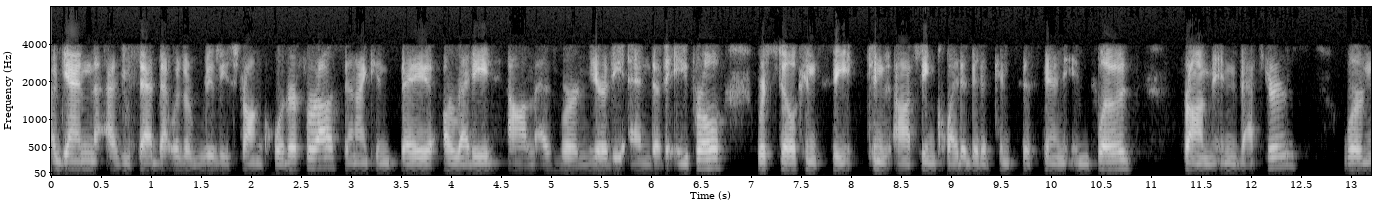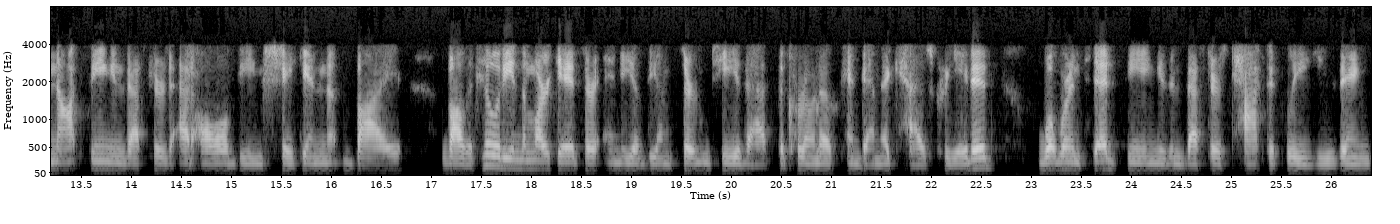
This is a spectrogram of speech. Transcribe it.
Again, as you said, that was a really strong quarter for us. And I can say already, um, as we're near the end of April, we're still con- uh, seeing quite a bit of consistent inflows from investors. We're not seeing investors at all being shaken by volatility in the markets or any of the uncertainty that the corona pandemic has created. What we're instead seeing is investors tactically using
